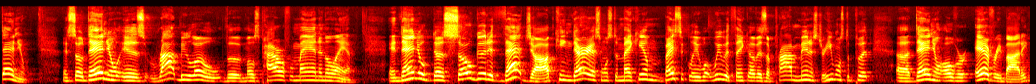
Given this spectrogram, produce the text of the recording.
Daniel. And so Daniel is right below the most powerful man in the land. And Daniel does so good at that job, King Darius wants to make him basically what we would think of as a prime minister. He wants to put uh, Daniel over everybody.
